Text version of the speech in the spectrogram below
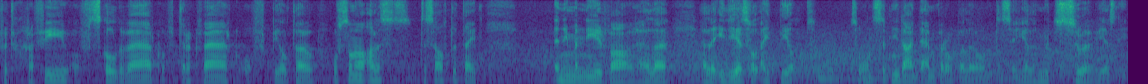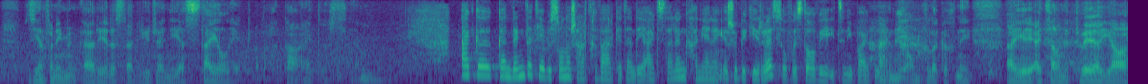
fotografie of skilderwerk of drukwerk of beeldhou of sommer alles terselfdertyd in 'n manier waar hulle hulle idees wil uitbeeld. So ons sit nie daai damper op hulle om te sê julle moet so wees nie. Dis een van die uh, redes dat Eugenie 'n styl het wat daar uit is. Ja. Mm. Ek eh, kan dink dat jy besonder hard gewerk het aan die uitstalling. Gaan jy nou eers 'n bietjie rus of is daar weer iets in die pipeline? Nee, ongelukkig nie. Uh, hierdie uitstalling het 2 jaar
